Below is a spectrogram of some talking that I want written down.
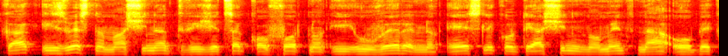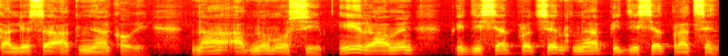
Как известно, машина движется комфортно и уверенно, если крутящий момент на обе колеса одинаковый, на одном оси и равен 50% на 50%.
